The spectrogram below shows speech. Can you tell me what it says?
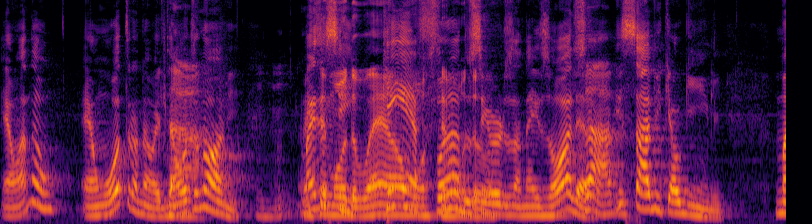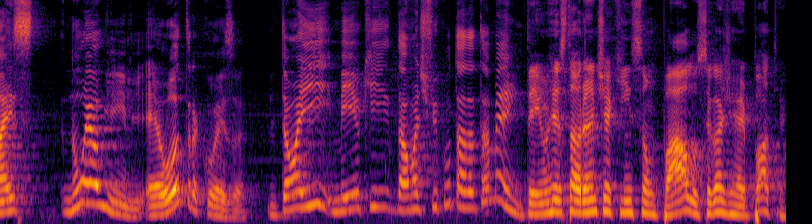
é um anão. É um outro anão, ele dá Tá. outro nome. Mas Você assim, o quem é fã do Senhor dos Anéis olha Sabe. e sabe que é o Gimli. Mas não é o Gimli, é outra coisa. Então aí meio que dá uma dificultada também. Tem um restaurante aqui em São Paulo. Você gosta de Harry Potter?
